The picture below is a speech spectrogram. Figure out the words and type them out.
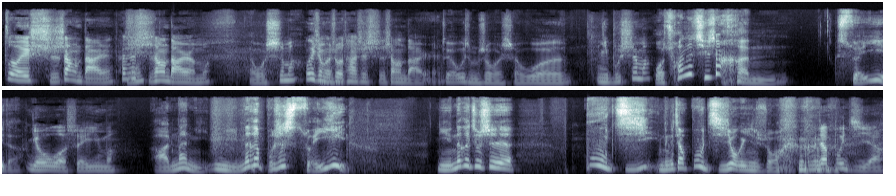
作为时尚达人，他是嗯时尚达人吗？哎我是吗？为什么说他是时尚达人？对啊，为什么说我是我？你不是吗？我穿的其实很随意的有我随意吗？啊，那你你那个不是随意，你那个就是不急，你那个叫不急，我跟你说，什么叫不急啊？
